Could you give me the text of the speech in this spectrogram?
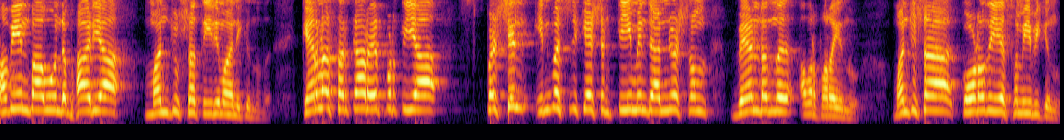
നവീൻ ബാബുവിന്റെ ഭാര്യ മഞ്ജുഷ തീരുമാനിക്കുന്നത്. കേരള സർക്കാർ ഏർപ്പെടുത്തിയ സ്പെഷ്യൽ ഇൻവെസ്റ്റിഗേഷൻ ടീമിന്റെ അന്വേഷണം വേണ്ടെന്ന് അവർ പറയുന്നു. മഞ്ജുഷ കോടതിയെ സമീപിക്കുന്നു.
